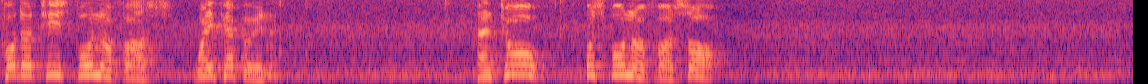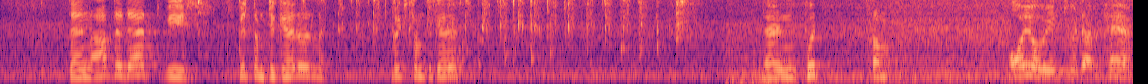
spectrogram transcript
quarter teaspoon of uh, white pepper in it. And two, two spoon of uh, salt. Then after that, we split them together, mix them together. Then put some oil into that pan.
